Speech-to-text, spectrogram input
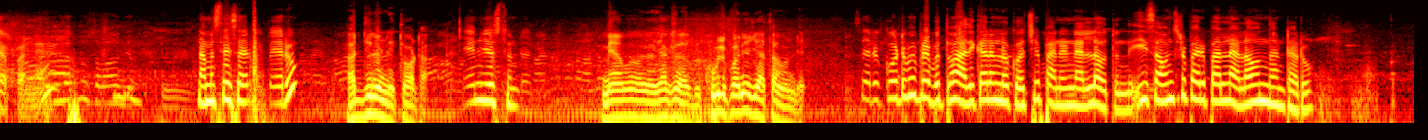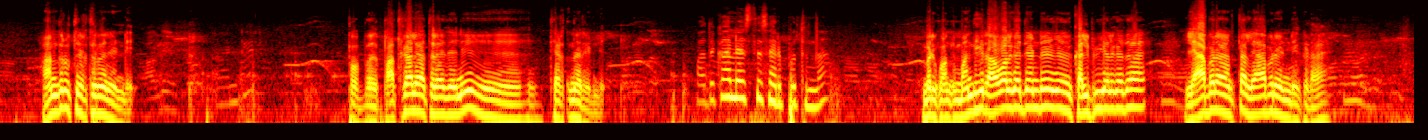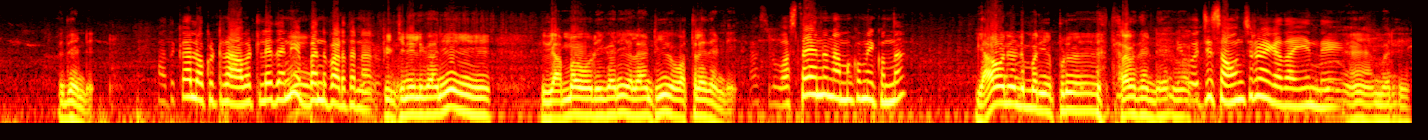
చెప్పండి. నమస్తే సార్ మీ పేరు? అర్జున్ అండి తోట. ఏం చేస్తుంటారు? మేము కూలి పని చేస్తామండి. సరే కూటమి ప్రభుత్వం అధికారంలోకి వచ్చి పన్నెండు నెలలు అవుతుంది. ఈ సంవత్సర పరిపాలన ఎలా ఉందంటారు? అందరూ తిడతామేనండి పథకాలు ఎత్తలేదని తిడుతున్నారండి. పథకాలు వేస్తే సరిపోతుందా? మరి కొంతమందికి రావాలి కదండి కలిపియాలి కదా. లేబర్ అంతా లేబర్ అండి ఇక్కడ. అదండి పథకాలు ఒకటి రావట్లేదని ఇబ్బంది పడుతున్నారు. పింఛనీళ్ళు కానీ ఇవి అమ్మ ఒడి కానీ ఇలాంటివి వస్తలేదండి. అసలు వస్తాయన్న నమ్మకం మీకుందా? ఏమోనండి మరి ఎప్పుడు తెలవదండి. వచ్చి సంవత్సరమే కదా అయ్యింది. ఏ, మరి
